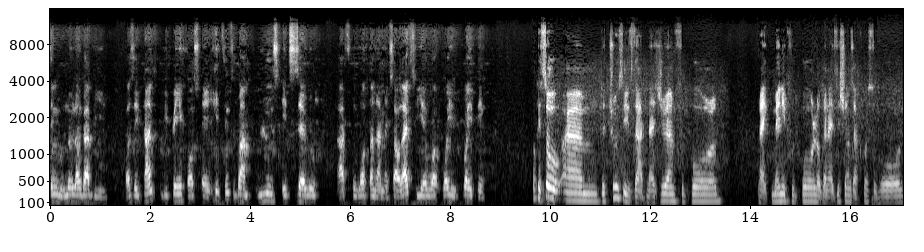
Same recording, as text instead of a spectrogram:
team will no longer be because they can't be paying for a team to go and lose 8-0 at the World Tournament. So I would like to hear what, what you what you think. Okay, so um, the truth is that Nigerian football, like many football organizations across the world,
